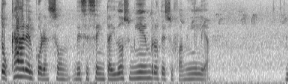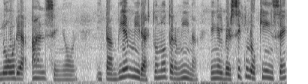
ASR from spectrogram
tocar el corazón de 62 miembros de su familia. Gloria al Señor. Y también, mira, esto no termina. En el versículo 15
